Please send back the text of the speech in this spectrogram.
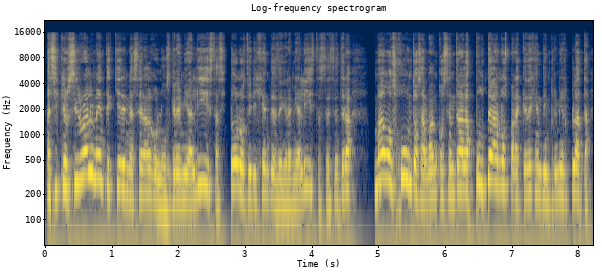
Así que si realmente quieren hacer algo los gremialistas y todos los dirigentes de gremialistas, etcétera, vamos juntos al Banco Central a putearnos para que dejen de imprimir plata.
